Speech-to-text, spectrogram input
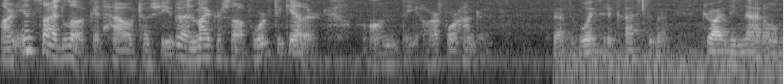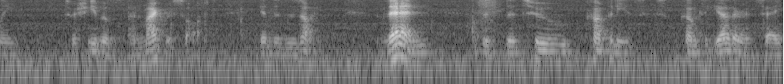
on an inside look at how Toshiba and Microsoft work together on the R400. About the voice of the customer driving not only Toshiba and Microsoft in the design. Then the, the two companies come together and say,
